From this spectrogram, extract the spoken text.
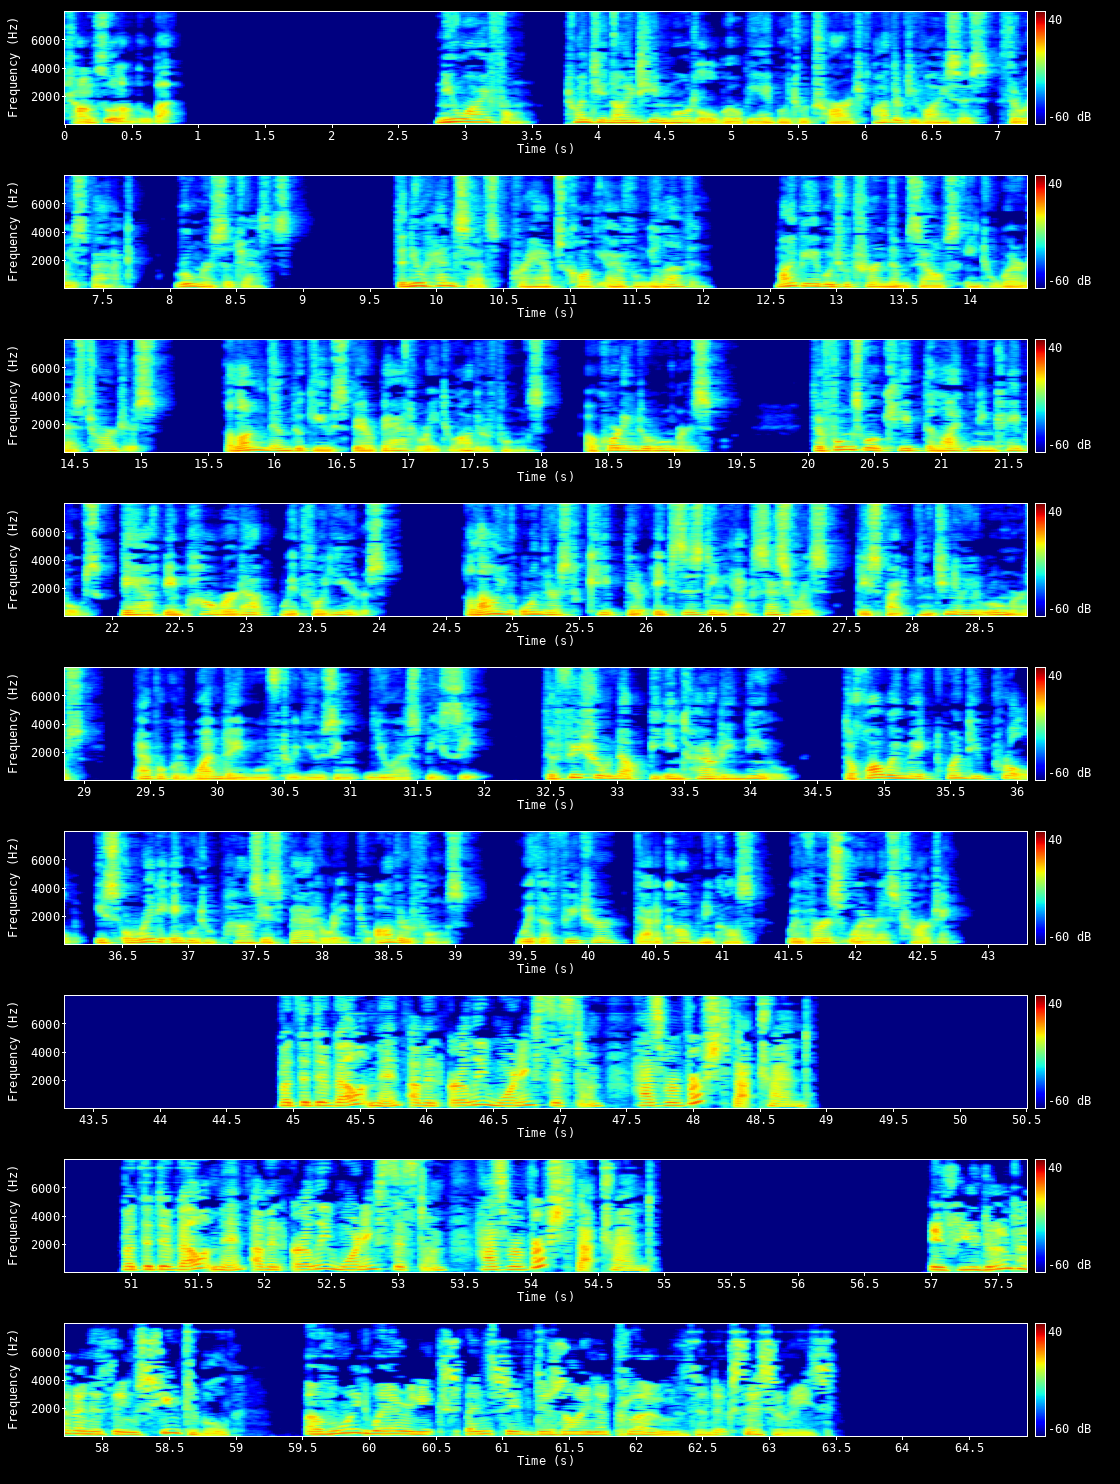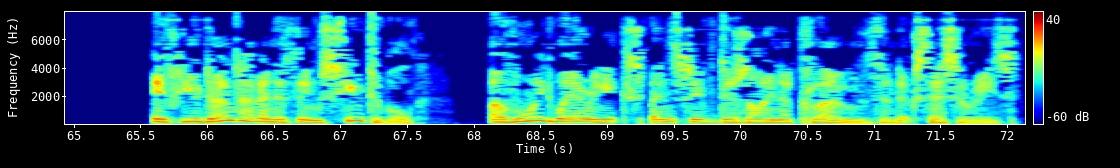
常速朗读版。New iPhone 2019 model will be able to charge other devices through its back, rumor suggests. The new handsets, perhaps called the iPhone 11, might be able to turn themselves into wireless chargers, allowing them to give spare battery to other phones, according to rumors. The phones will keep the lightning cables they have been powered up with for years, allowing owners to keep their existing accessories despite continuing rumors Apple could one day move to using USB-C. The feature would not be entirely new. The Huawei Mate 20 Pro is already able to pass its battery to other phones with a feature that the company calls reverse wireless charging. But the development of an early warning system has reversed that trend. But the development of an early warning system has reversed that trend. If you don't have anything suitable, avoid wearing expensive designer clothes and accessories. If you don't have anything suitable, avoid wearing expensive designer clothes and accessories.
